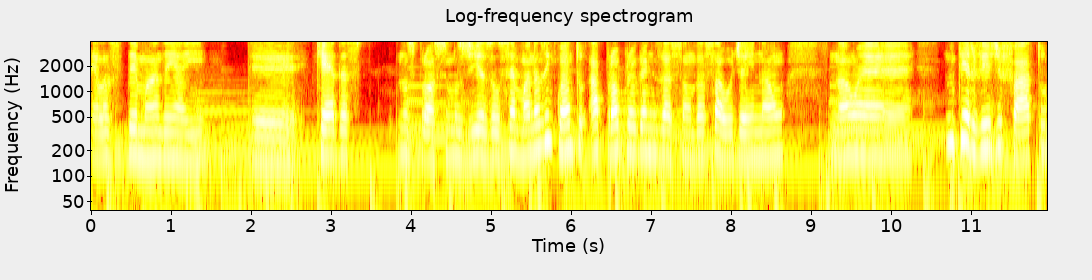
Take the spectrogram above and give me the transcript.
elas demandem aí é, quedas nos próximos dias ou semanas, enquanto a própria organização da saúde aí não não é intervir de fato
